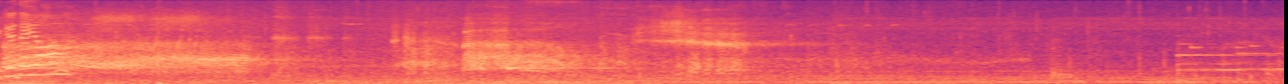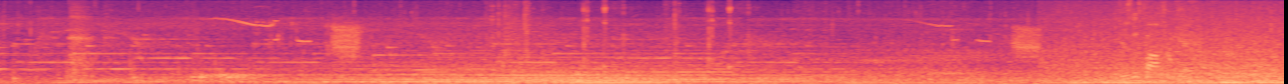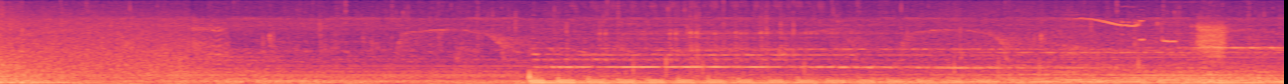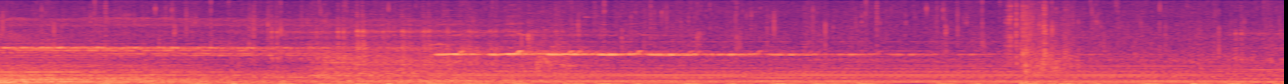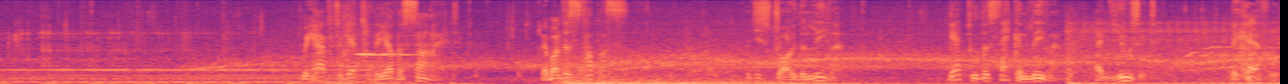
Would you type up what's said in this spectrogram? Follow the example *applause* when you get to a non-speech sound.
bigger they are, have to get to the other side. They want to stop us. Destroy the lever. Get to the second lever and use it. Be careful.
